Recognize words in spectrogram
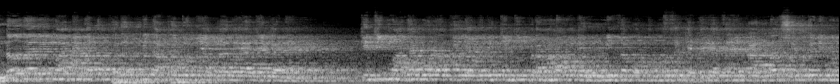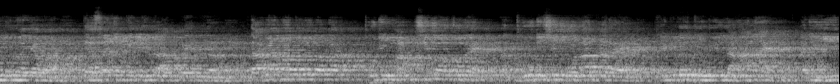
न झाली मागे माझा फरक मी दाखवतो मी आपल्याला या ठिकाणी किती मागे गोळा केल्यामध्ये किती प्रमाणामध्ये हुंडीचा बंदोबस्त घेतला याचा एक अंदाज शेतकरी म्हणून यावा त्यासाठी केलेला हा प्रयत्न डाव्या बाजूला बघा थोडी मागची बाजू आहे आणि थोडीशी गोलाकार आहे इकडं थोडी लहान आहे आणि ही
